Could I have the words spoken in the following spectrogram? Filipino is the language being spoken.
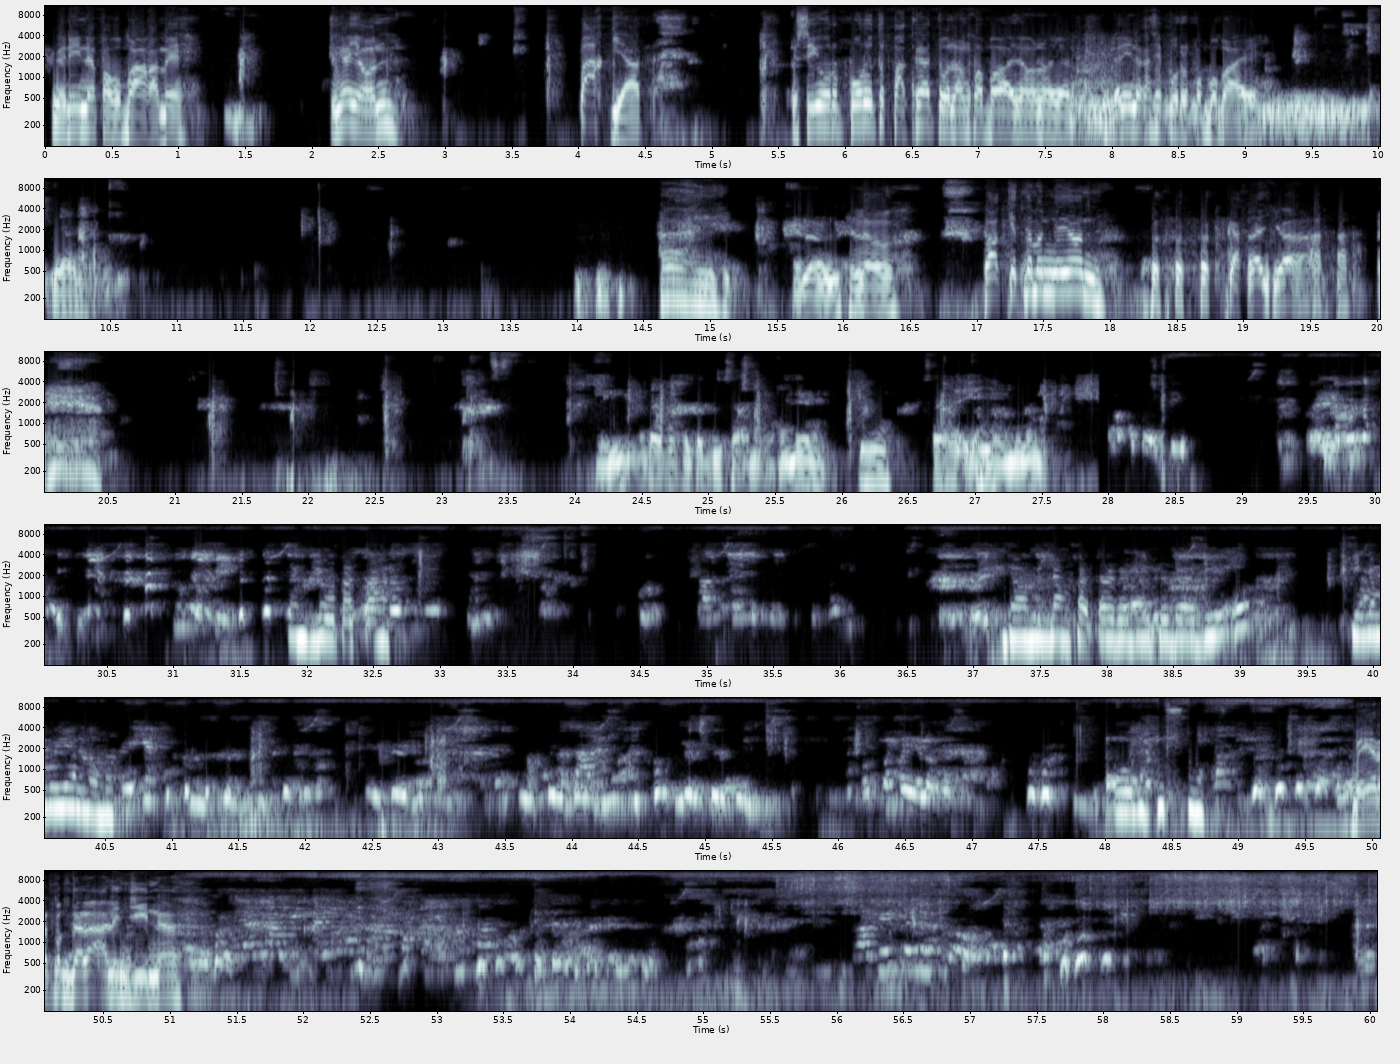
Ganina pababa kami. Ngayon, paakyat. Kasi puro, puro ito paakyat, walang pababa. Ano, ano, yan. Ganina kasi puro pababa eh. Yan. Ay, hello, hello. Bakit naman ngayon? Kala niya. Hindi na tayo pupunta dun sa ano ako na eh. Hmm. Sa ilang mo lang. Nagluta ka. Dami lang ka talaga dito, daddy. Oh, tingnan mo yan, oh. Ulans niya. Mahirap pagdala Alingina.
